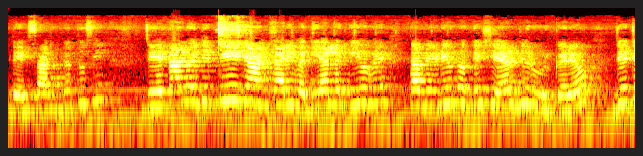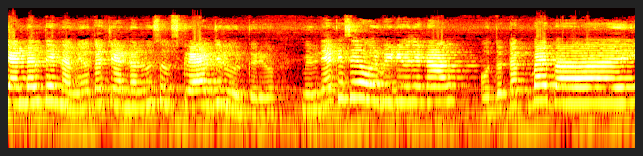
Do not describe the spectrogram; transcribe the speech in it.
ਦੇਖ ਸਕਦੇ ਹੋ ਤੁਸੀਂ? ਜੇ ਤੁਹਾਨੂੰ ਇਹ ਦਿੱਤੀ ਹੋਈ ਜਾਣਕਾਰੀ ਵਧੀਆ ਲੱਗੀ ਹੋਵੇ, ਤਾਂ ਵੀਡੀਓ ਨੂੰ ਅੱਗੇ ਸ਼ੇਅਰ ਜ਼ਰੂਰ ਕਰਿਓ। ਜੇ ਚੈਨਲ ਤੇ ਨਵੇਂ ਹੋ, ਤਾਂ ਚੈਨਲ ਨੂੰ ਸਬਸਕ੍ਰਾਈਬ ਜ਼ਰੂਰ ਕਰਿਓ। ਮਿਲਦੇ ਹਾਂ ਕਿਸੇ ਹੋਰ ਵੀਡੀਓ ਦੇ ਨਾਲ। ਉਦੋਂ ਤੱਕ ਬਾਏ ਬਾਏ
